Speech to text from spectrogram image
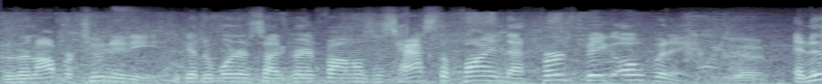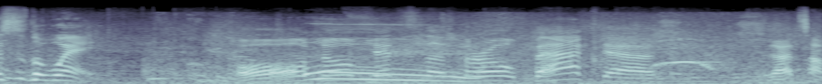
with an opportunity to get to winners side grand finals just has to find that first big opening. Yep. And this is the way. Oh no, gets the throw back dash. That's a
